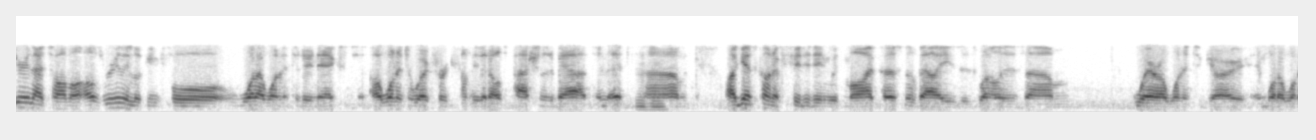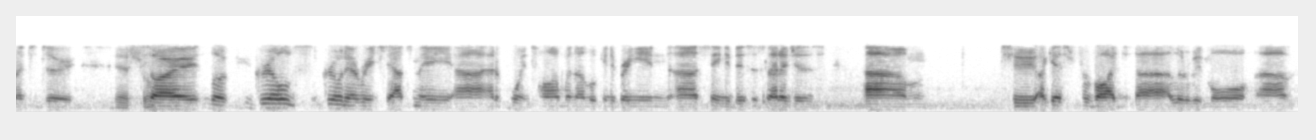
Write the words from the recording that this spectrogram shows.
during that time, I I was really looking for what I wanted to do next. I wanted to work for a company that I was passionate about and that Mhm. um, I guess kind of fitted in with my personal values as well as um, where I wanted to go and what I wanted to do. yeah, sure. So, look, Grill'd Grill'd Out reached out to me uh, at a point in time when they're looking to bring in uh, senior business managers um, to, I guess, provide uh, a little bit more um,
